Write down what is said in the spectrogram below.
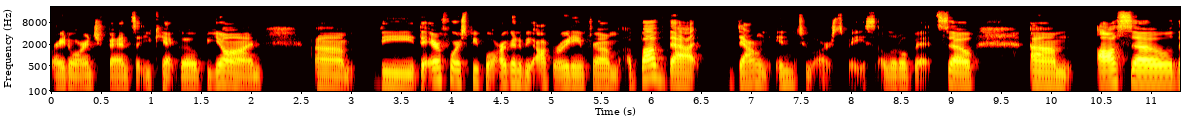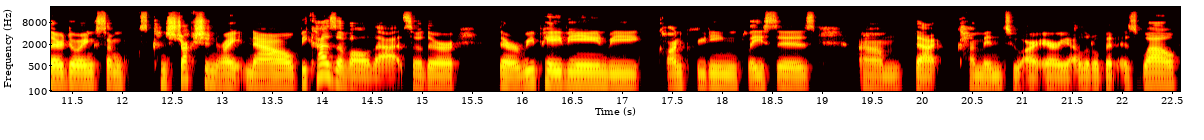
bright orange fence that you can't go beyond. Um, the the Air Force people are going to be operating from above that down into our space a little bit. So um, also they're doing some construction right now because of all that. So they're they're repaving, reconcreting places um, that come into our area a little bit as well.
